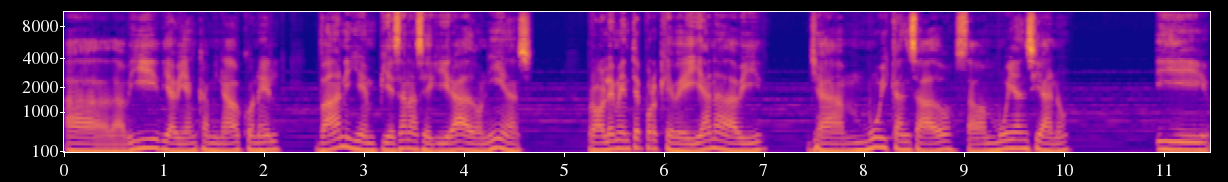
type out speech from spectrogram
a David y habían caminado con él, van y empiezan a seguir a Adonías, probablemente porque veían a David ya muy cansado, estaba muy anciano y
